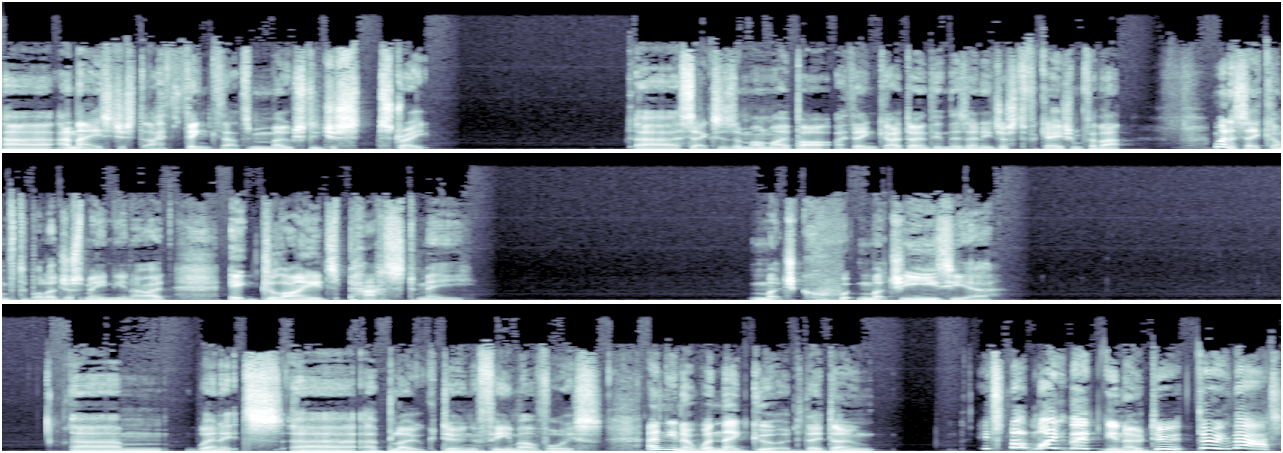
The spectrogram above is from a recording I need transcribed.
Uh, and that is just, I think that's mostly just straight uh, sexism on my part. I think I don't think there's any justification for that. When I say comfortable, I just mean you know I, it glides past me much qu- much easier um, when it's uh, a bloke doing a female voice, and you know when they're good, they don't. It's not like they're you know do, doing that.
